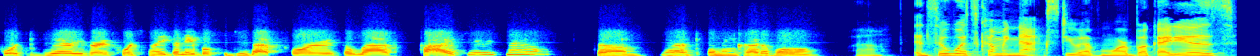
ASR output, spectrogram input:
for, very, very fortunately been able to do that for the last five years now. So yeah, it's been incredible. Wow. And so what's coming next? Do you have more book ideas?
